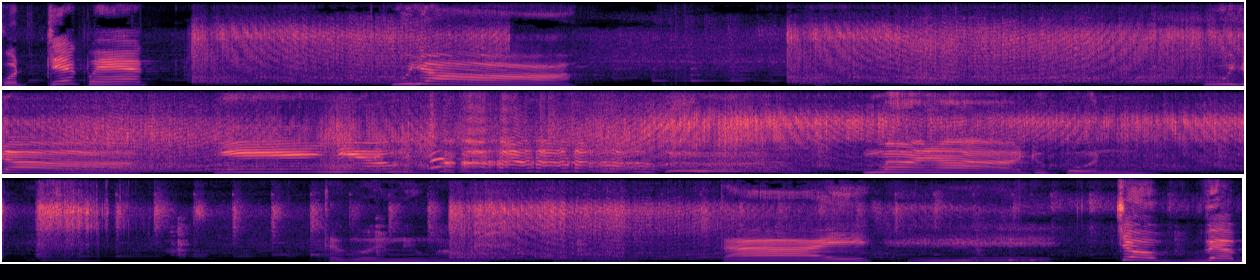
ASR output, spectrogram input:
กดเจ็คแพกฮูยาฮูยาเงี้ยเงี้ยมาล่ะทุกคนจะเกินนึงพังตาย จบแบบ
